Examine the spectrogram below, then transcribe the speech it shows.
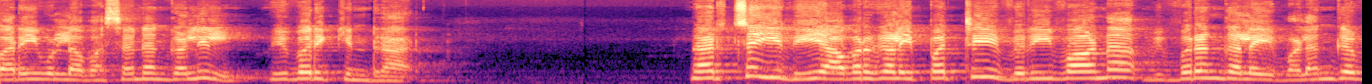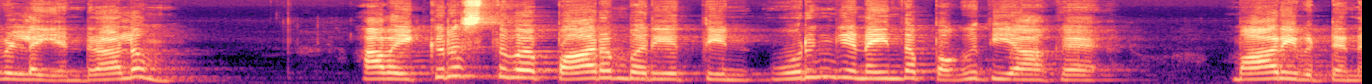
வரை உள்ள வசனங்களில் விவரிக்கின்றார். நற்செய்தி அவர்களை பற்றி விரிவான விவரங்களை வழங்கவில்லை என்றாலும் அவை கிறிஸ்துவ பாரம்பரியத்தின் ஒருங்கிணைந்த பகுதியாக மாறிவிட்டன.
